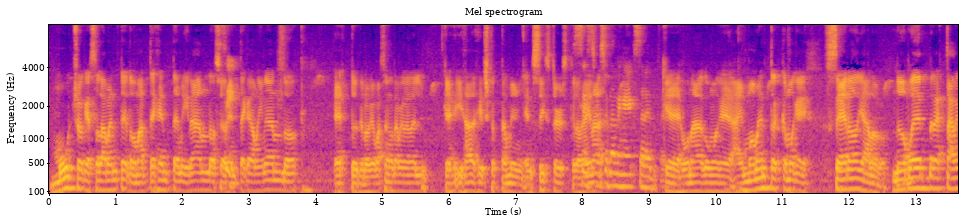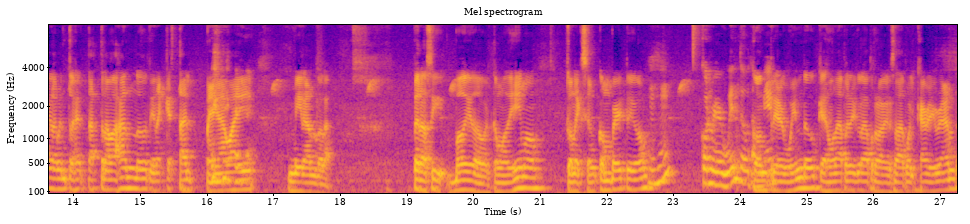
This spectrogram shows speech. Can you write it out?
mucho que solamente tomarte gente mirando, o sea, Sí. gente caminando. Esto, que lo que pasa en otra película del, que es hija de Hitchcock también, en Sisters, que lo Sí, que también es excelente. que es una como que hay momentos como que cero diálogo. No puedes ver esta vida mientras estás trabajando, tienes que estar pegado ahí mirándola. Pero sí, Body Double, como dijimos, conexión con Vertigo. Con Rear Window con también. Rear Window, que es una película protagonizada por Cary Grant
